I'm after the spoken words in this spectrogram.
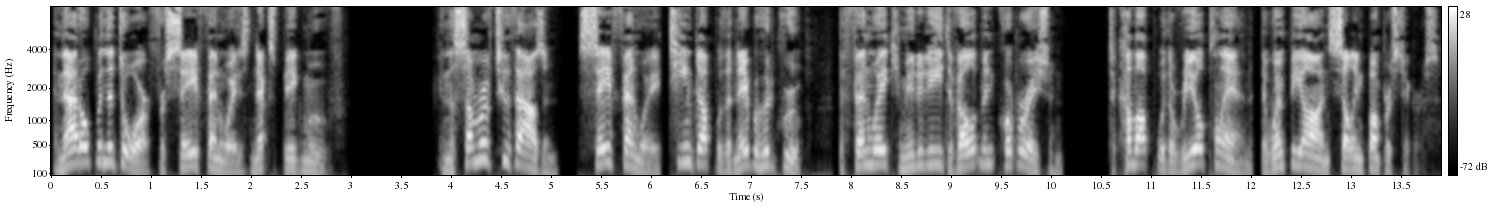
and that opened the door for Save Fenway's next big move. In the summer of 2000, Save Fenway teamed up with a neighborhood group, the Fenway Community Development Corporation, to come up with a real plan that went beyond selling bumper stickers.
